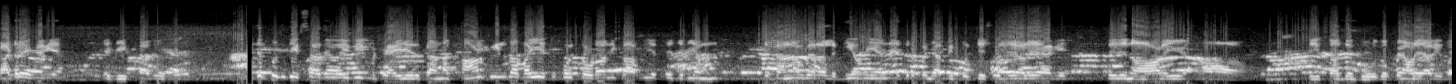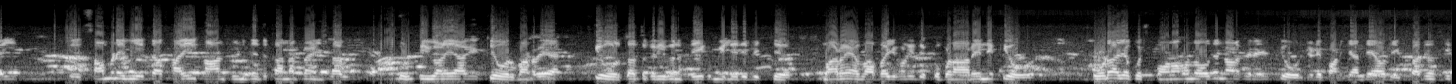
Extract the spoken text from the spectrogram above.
ਕੱਢ ਰਹੇ ਹੈਗੇ ਆ। ਤੇ ਦੇਖ ਸਕਦੇ ਹੋ ਇੱਧਰ ਤੁਸੀਂ ਦੇਖ ਸਕਦੇ ਹੋ ਇਹ ਵੀ ਮਠਿਆਈ ਦੀ ਦੁਕਾਨਾਂ। ਖਾਣ ਪੀਣ ਦਾ ਬਾਈ ਇੱਥੇ ਕੋਈ ਤੋੜਾ ਨਹੀਂ, ਕਾਫੀ ਇੱਥੇ ਜਿਹੜੀਆਂ ਦੁਕਾਨਾਂ ਵਗੈਰਾ ਲੱਗੀਆਂ ਹੋਈਆਂ ਨੇ। ਇੱਧਰ ਪੰਜਾਬੀ ਕੁਲਚੇ ਛੋਲੇ ਵਾਲੇ ਹੈਗੇ ਤੇ ਇਹਦੇ ਨਾਲ ਹੀ ਆ ਦੇਖ ਸਕਦੇ ਗੋਲ ਗੱਪੇ ਵਾਲੇ ਆ ਗਏ ਬਾਈ। ਤੇ ਸਾਹਮਣੇ ਵੀ ਇਦਾਂ ਸਾਰੀਆਂ ਖਾਣ ਪੀਣ ਦੀਆਂ ਦੁਕਾਨਾਂ, ਭੈਣ ਸਾਹਿਬ ਕੁਲਫੀ ਵਾਲੇ ਆ ਗਏ। ਘਿਓਰ ਬਣ ਰਿਹਾ। ਘਿਓਰ ਤਾਂ ਤਕਰੀਬਨ ਹਰੇਕ ਮੇਲੇ ਦੇ ਵਿੱਚ ਬਣ ਰਿਹਾ। ਬਾਬਾ ਜੀ ਹੁਣੀ ਦੇਖੋ ਬਣਾ ਰਹੇ ਨੇ ਘਿਓਰ। ਥੋੜਾ ਜਿਹਾ ਕੁਝ ਪਾਉਣਾ ਹੁੰਦਾ, ਉਹਦੇ ਨਾਲ ਫਿਰ ਇਹ ਘਿਓ ਜਿਹੜੇ ਬਣ ਜਾਂਦੇ ਆ, ਉਹ ਦੇਖ ਸਕਦੇ ਹੋ ਤੁਸੀਂ,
